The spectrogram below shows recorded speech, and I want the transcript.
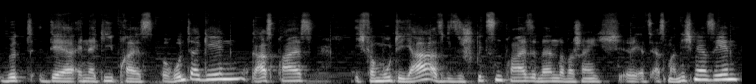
wird der Energiepreis runtergehen, Gaspreis? Ich vermute ja, also diese Spitzenpreise werden wir wahrscheinlich äh, jetzt erstmal nicht mehr sehen.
